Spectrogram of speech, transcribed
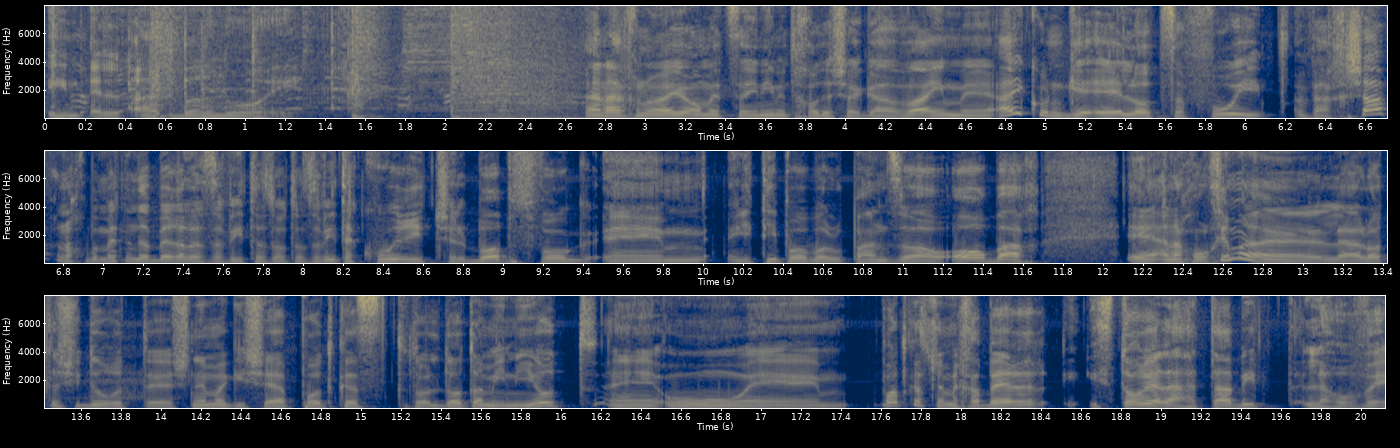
עם אלעד בר-נוי. אנחנו היום מציינים את חודש הגאווה עם אה, אייקון גאה לא צפוי, ועכשיו אנחנו באמת נדבר על הזווית הזאת, הזווית הקווירית של בובספוג, איתי פה באולפן זוהר אורבך. אה, אנחנו הולכים אה, להעלות לשידור את שני מגישי הפודקאסט תולדות המיניות, הוא פודקאסט שמחבר היסטוריה להט"בית להווה.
